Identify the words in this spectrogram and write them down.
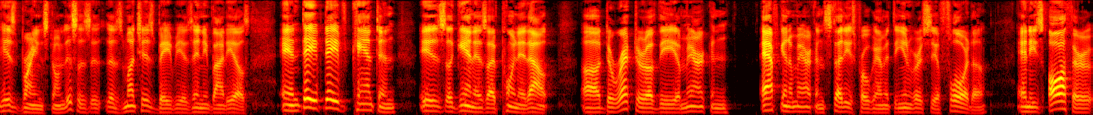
his brainstorm. This is as much his baby as anybody else. And Dave Dave Canton is again, as I pointed out, director of the American African American Studies program at the University of Florida, and he's author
